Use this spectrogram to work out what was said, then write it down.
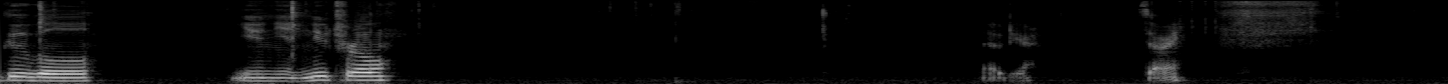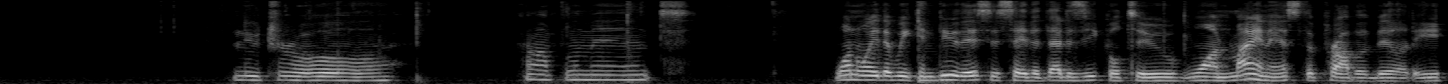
Google union neutral. Oh dear, sorry. Neutral complement. One way that we can do this is say that that is equal to 1 minus the probability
